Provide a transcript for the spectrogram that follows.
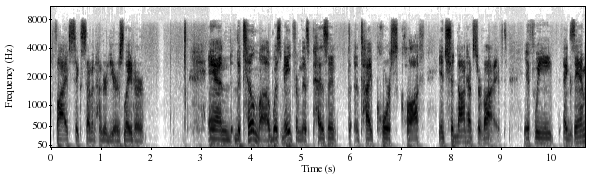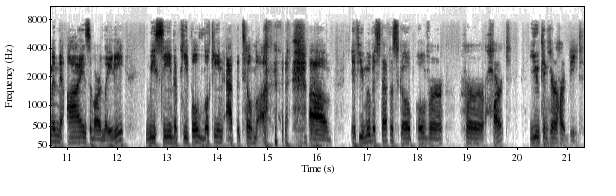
five, six, seven hundred years later? And the tilma was made from this peasant type coarse cloth. It should not have survived. If we examine the eyes of Our Lady, we see the people looking at the tilma. um, if you move a stethoscope over her heart, you can hear a heartbeat.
